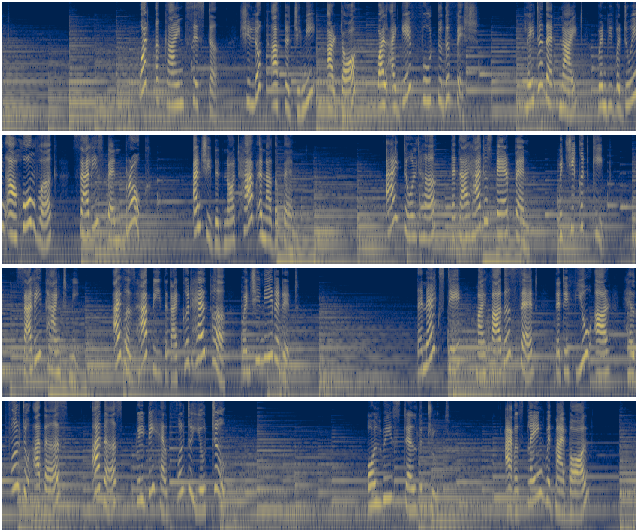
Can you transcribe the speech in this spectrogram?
What a kind sister! She looked after Jimmy, our dog, while I gave food to the fish. Later that night, when we were doing our homework, Sally's pen broke and she did not have another pen. I told her that I had a spare pen which she could keep. Sally thanked me. I was happy that I could help her when she needed it. The next day, my father said that if you are helpful to others, others will be helpful to you too. Always tell the truth. I was playing with my ball.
